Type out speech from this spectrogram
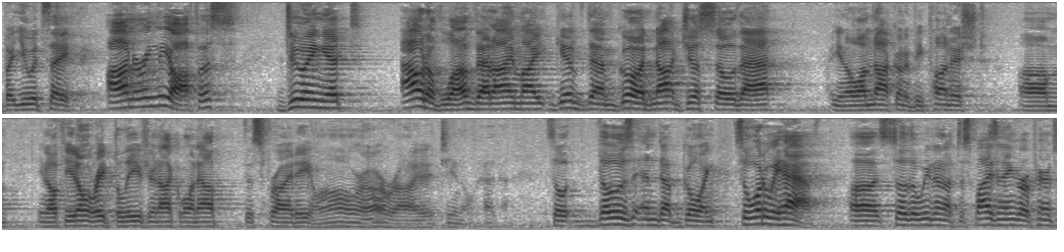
but you would say honoring the office, doing it out of love that I might give them good, not just so that, you know, I'm not going to be punished. Um, you know, if you don't rake the leaves, you're not going out this Friday. All right, you know. So those end up going. So what do we have? Uh, so that we do not despise and anger our parents,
